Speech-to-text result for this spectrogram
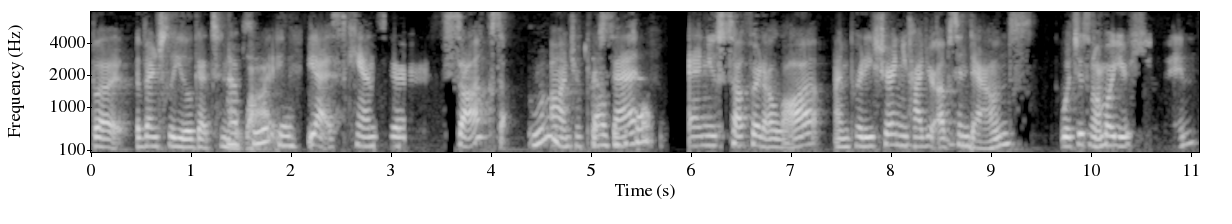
but eventually you'll get to know Absolutely. why. Yes, cancer sucks, mm, 100%. And you suffered a lot, I'm pretty sure, and you had your ups and downs which is normal. You're human.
